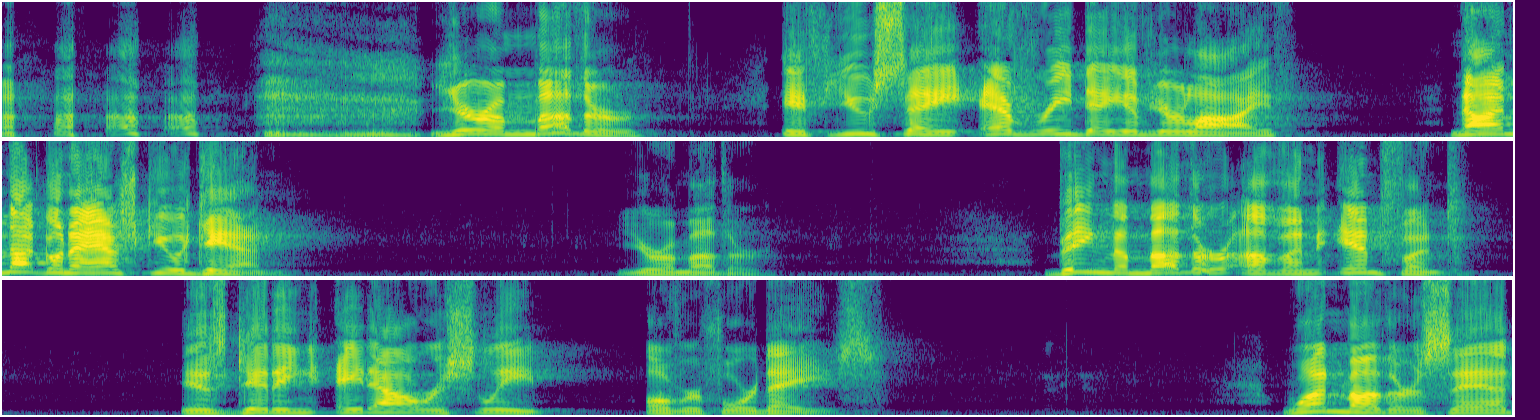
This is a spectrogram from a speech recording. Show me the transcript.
You're a mother if you say every day of your life, now, I'm not going to ask you again. You're a mother. Being the mother of an infant is getting eight hours sleep over four days. One mother said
